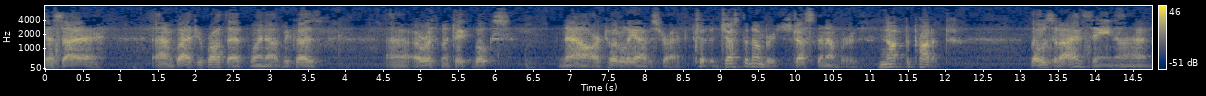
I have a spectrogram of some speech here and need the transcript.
Yes, I, I'm glad you brought that point out because uh, arithmetic books now are totally abstract. T- just the numbers, Just the numbers. not the product. Those that I've seen, I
